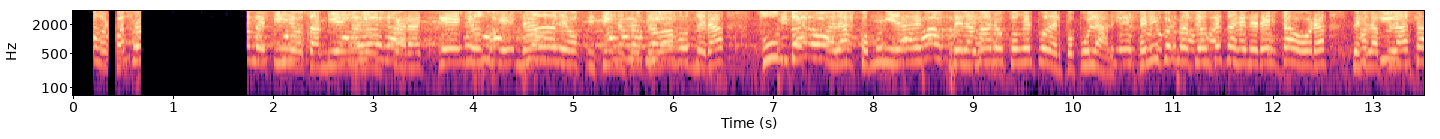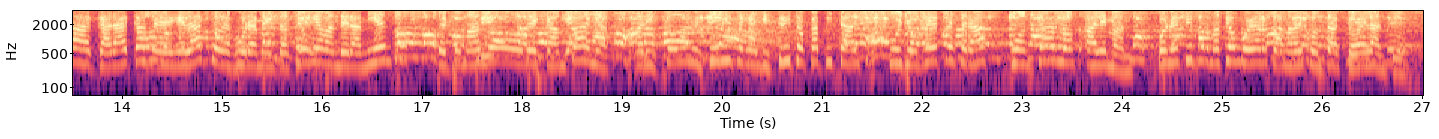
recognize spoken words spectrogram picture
Prometido también a los caraqueños que nada de oficinas, el trabajo será junto a las comunidades de la mano con el poder popular. Es la información que se genera esta hora desde la Plaza Caracas en el acto de juramentación y abanderamiento del comando de campaña Aristóbulo Isturiz en el distrito capital, cuyo jefe será Juan Carlos Alemán. Con esta información voy a retornar el contacto. Adelante.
